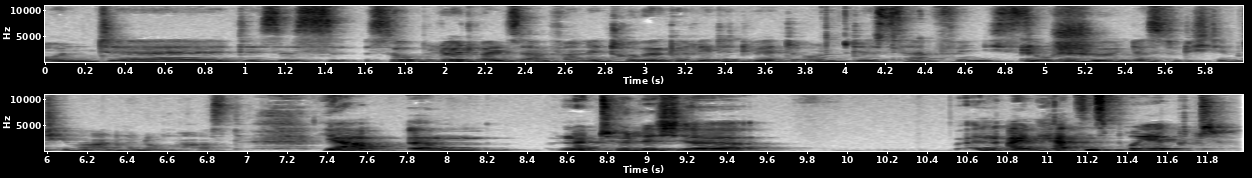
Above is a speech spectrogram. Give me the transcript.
Und äh, das ist so blöd, weil es einfach nicht drüber geredet wird. Und deshalb finde ich es so schön, dass du dich dem Thema angenommen hast. Ja, ähm, natürlich äh, ein Herzensprojekt.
